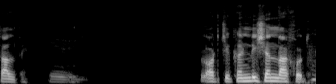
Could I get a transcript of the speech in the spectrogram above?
चालतंय. हम्म. प्लॉटची कंडिशन दाखवतो.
